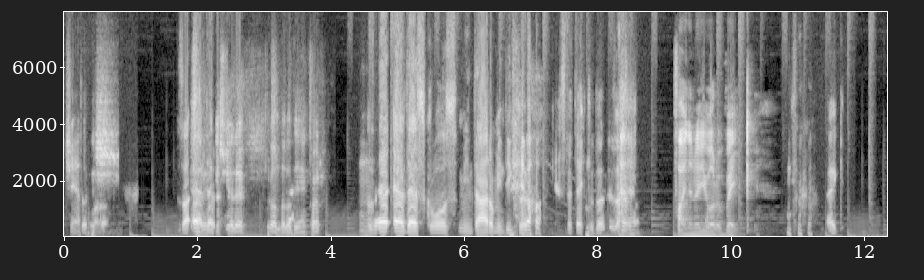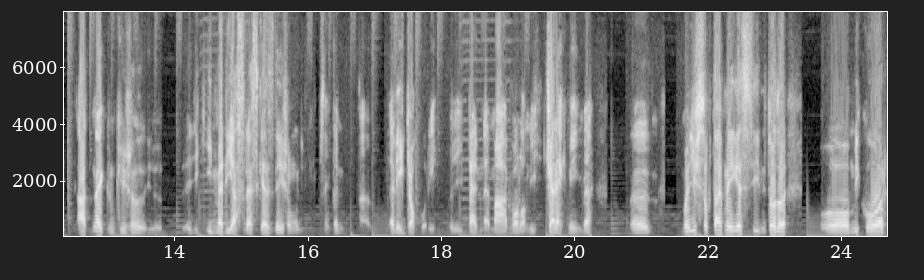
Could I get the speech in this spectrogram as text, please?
Csináltok magad. És az a Elder, gondolod ilyenkor. Mhm. az Elder Scrolls mintára mindig kezdetek, tudod, ez a, Finally you're awake. meg, hát nekünk is az egyik immedias res kezdés, amúgy szerintem elég gyakori, hogy így benne már valami cselekménybe. Hogy is szokták még ezt szívni? Tudod, amikor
